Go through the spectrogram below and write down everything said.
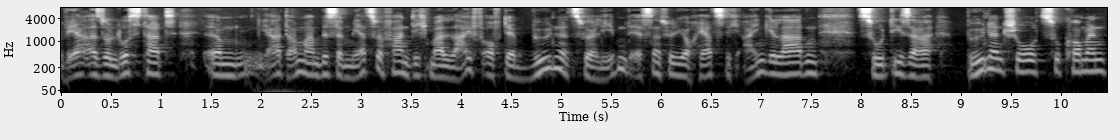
wer also Lust hat, ähm, ja, da mal ein bisschen mehr zu erfahren, dich mal live auf der Bühne zu erleben, der ist natürlich auch herzlich eingeladen, zu dieser Bühnenshow zu kommen.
